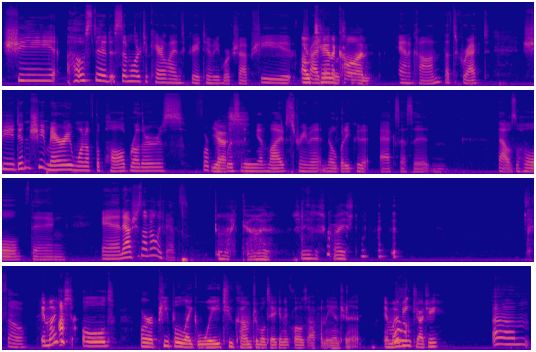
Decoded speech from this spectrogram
she hosted similar to Caroline's creativity workshop. She Oh, tried to Tana host- Khan. Anacon, that's correct. She didn't she marry one of the Paul brothers for Yes. publicity and live stream it and nobody could access it and that was the whole thing. And now she's on OnlyFans. Oh my god. Jesus Christ. So Am I just old, or are people like way too comfortable taking their clothes off on the internet? Am I being judgy? um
